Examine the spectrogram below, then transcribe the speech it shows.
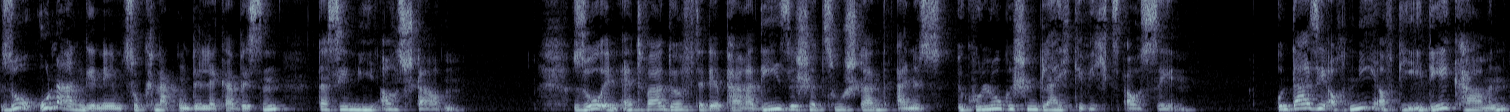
so unangenehm zu knackende Leckerbissen, dass sie nie ausstarben. So in etwa dürfte der paradiesische Zustand eines ökologischen Gleichgewichts aussehen. Und da sie auch nie auf die Idee kamen,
